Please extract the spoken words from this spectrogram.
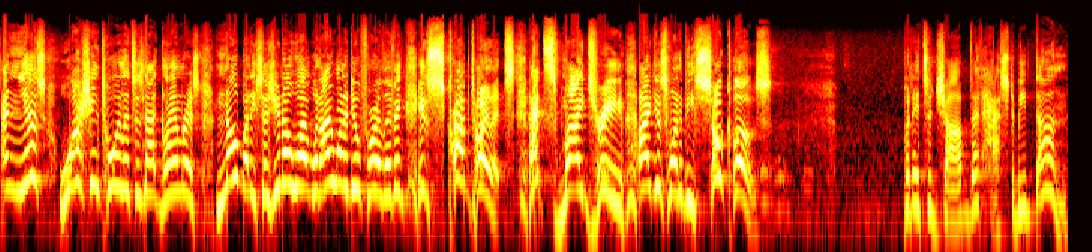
And yes, washing toilets is not glamorous. Nobody says, you know what, what I want to do for a living is scrub toilets. That's my dream. I just want to be so close. But it's a job that has to be done.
